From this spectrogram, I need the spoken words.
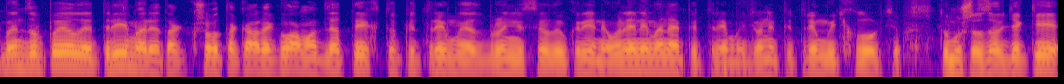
бензопили, трімери. Так що така реклама для тих, хто підтримує Збройні Сили України. Вони не мене підтримують, вони підтримують хлопців. Тому що завдяки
